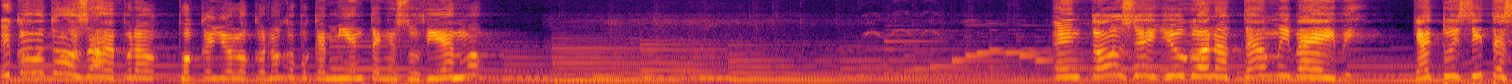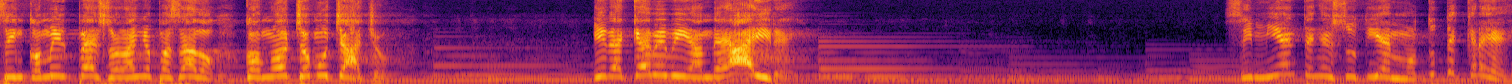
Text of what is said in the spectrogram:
¿Y cómo tú lo sabes? Pero porque yo lo conozco, porque mienten en sus diezmos. Entonces you gonna tell me, baby, que tú hiciste 5 mil pesos el año pasado con ocho muchachos. ¿Y de qué vivían? De aire. Si mienten en sus diezmos, ¿tú te crees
